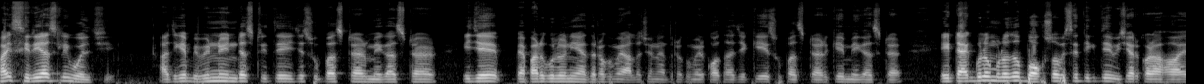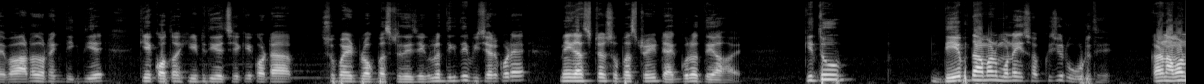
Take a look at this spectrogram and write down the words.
ভাই সিরিয়াসলি বলছি, আজকে বিভিন্ন ইন্ডাস্ট্রিতে এই যে সুপারস্টার মেগাস্টার এই যে ব্যাপারগুলো নিয়ে এত রকমের আলোচনা, এত রকমের কথা যে কে সুপারস্টার কে মেগাস্টার এই ট্যাগগুলো মূলত বক্স অফিসের দিক দিয়ে বিচার করা হয় বা আরও অনেক দিক দিয়ে কে কত হিট দিয়েছে, কে কটা সুপার হিট ব্লকবাস্টার দিয়েছে, এগুলোর দিক দিয়ে বিচার করে মেগাস্টার সুপারস্টার এই ট্যাগগুলো দেওয়া হয়। কিন্তু দেবদা আমার মনে হয় সব কিছুর ঊর্ধ্বে। কারণ আমার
